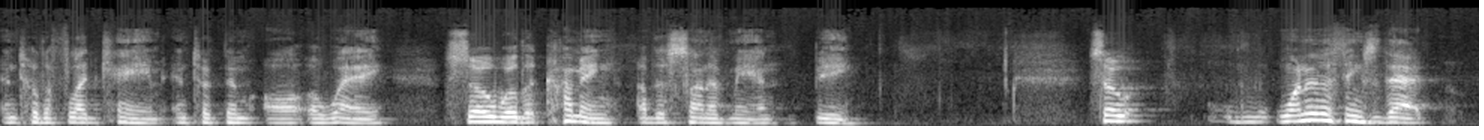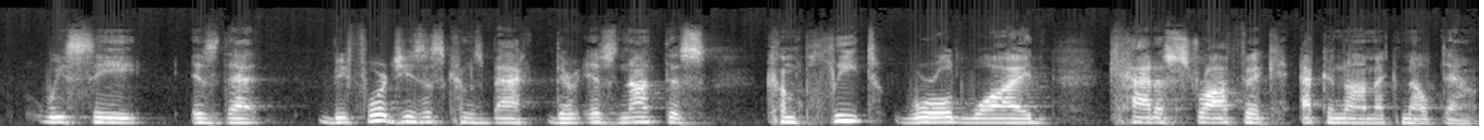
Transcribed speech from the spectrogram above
until the flood came and took them all away. So will the coming of the Son of Man be. So, one of the things that we see is that before Jesus comes back, there is not this complete worldwide catastrophic economic meltdown.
